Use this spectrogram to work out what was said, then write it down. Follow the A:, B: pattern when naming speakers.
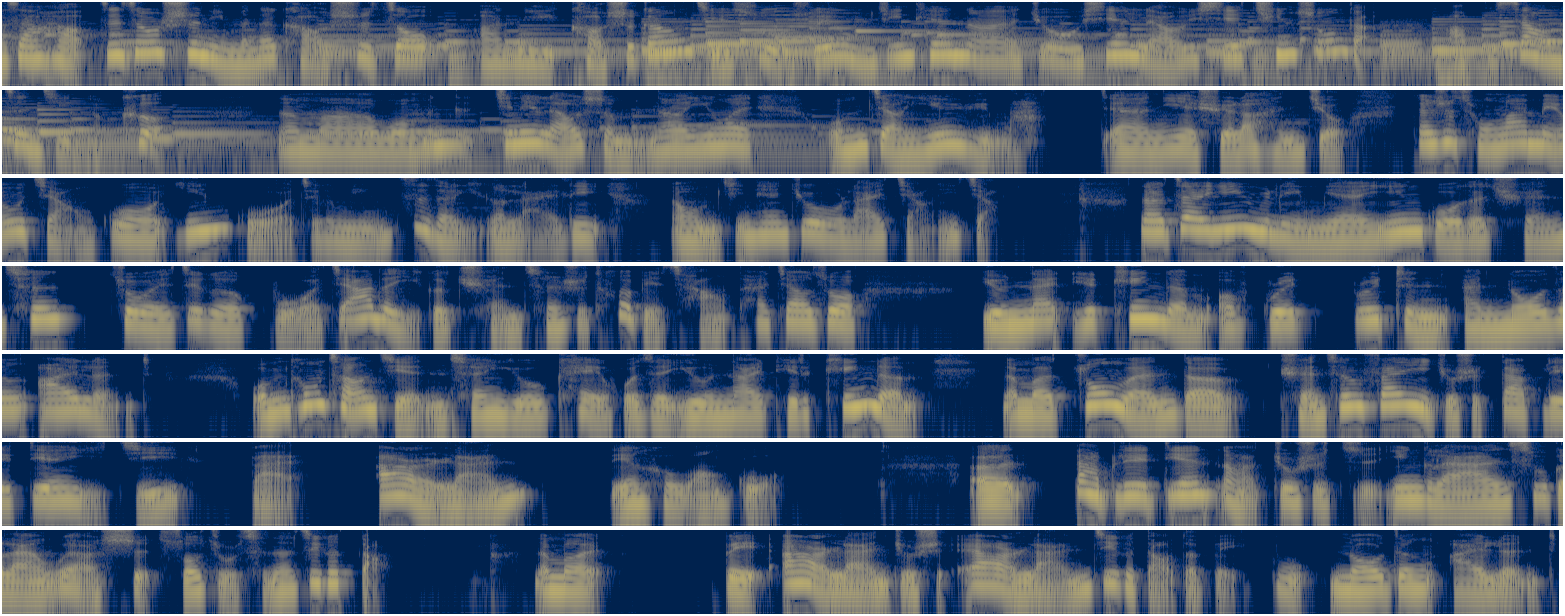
A: 早上好，这周是你们的考试周啊，你考试刚刚结束，所以我们今天呢就先聊一些轻松的啊，不上正经的课。那么我们今天聊什么呢？因为我们讲英语嘛，嗯，你也学了很久，但是从来没有讲过英国这个名字的一个来历。那我们今天就来讲一讲。那在英语里面，英国的全称作为这个国家的一个全称是特别长，它叫做。United Kingdom of Great Britain and Northern Ireland，我们通常简称 UK 或者 United Kingdom。那么中文的全称翻译就是大不列颠以及北爱尔兰联合王国。呃，大不列颠啊，就是指英格兰、苏格兰、威尔士所组成的这个岛。那么北爱尔兰就是爱尔兰这个岛的北部 Northern Ireland。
